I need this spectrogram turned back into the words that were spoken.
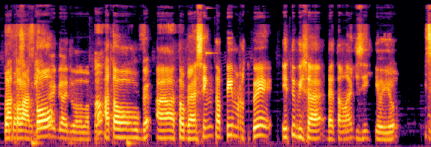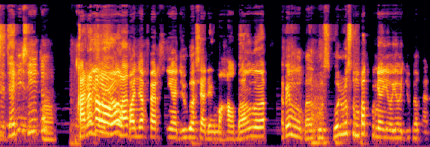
Eh, ada lato. atau ah, atau gasing tapi menurut gue itu bisa datang lagi sih yo-yo bisa jadi sih itu. Oh. karena kalau yoyo lat- banyak versinya juga sih ada yang mahal banget, tapi emang bagus. Gue dulu sempat punya yoyo juga kan.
